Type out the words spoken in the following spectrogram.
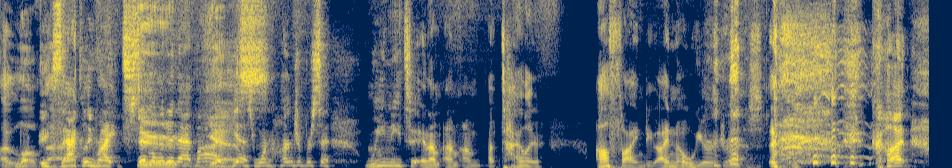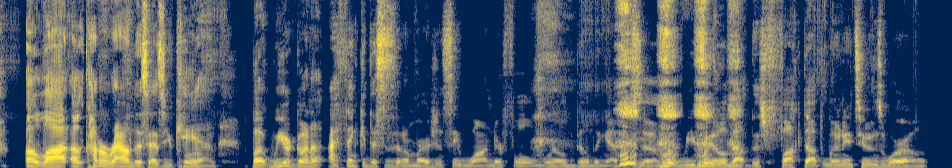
I love that. exactly right. Similar to that vibe. Yes. yes. 100% we need to and i'm i'm, I'm uh, tyler i'll find you. I know your address. Cut a lot uh, cut around this as you can but we are gonna i think this is an emergency Wanderful world building episode where we build out this fucked up looney tunes world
